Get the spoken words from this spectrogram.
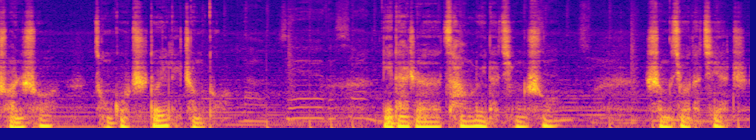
传说从故纸堆里挣脱。你带着苍绿的情书，生锈的戒指。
